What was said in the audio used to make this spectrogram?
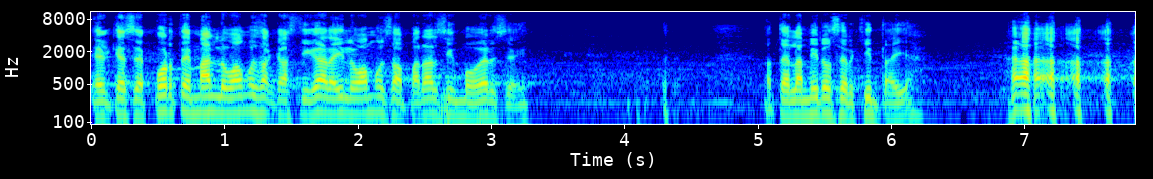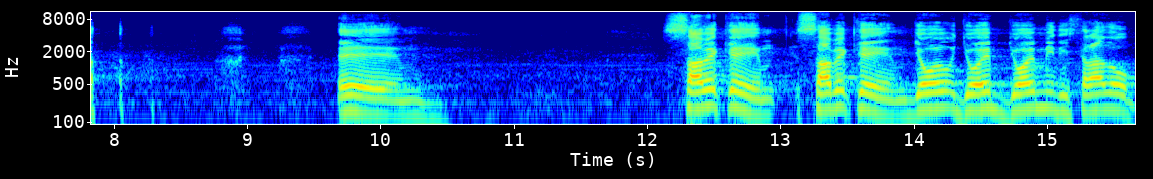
el que se porte mal lo vamos a castigar, ahí lo vamos a parar sin moverse. Hasta la miro cerquita allá. eh, Sabe que, sabe que yo, yo, he, yo he ministrado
